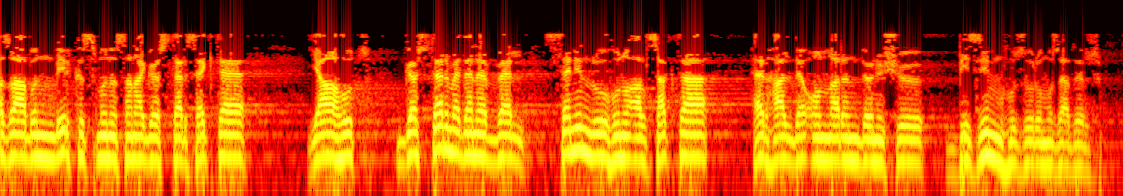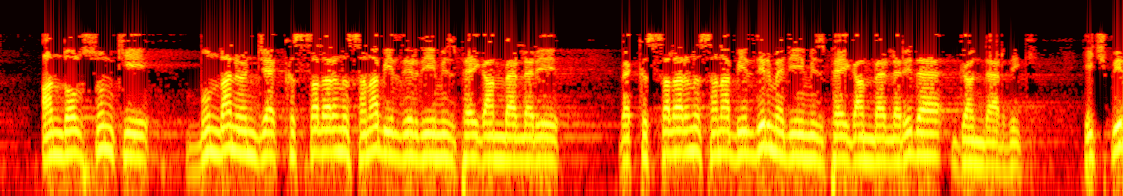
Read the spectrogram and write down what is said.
azabın bir kısmını sana göstersek de, yahut göstermeden evvel senin ruhunu alsak da, herhalde onların dönüşü bizim huzurumuzadır. Andolsun ki, bundan önce kıssalarını sana bildirdiğimiz peygamberleri ve kıssalarını sana bildirmediğimiz peygamberleri de gönderdik. Hiçbir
